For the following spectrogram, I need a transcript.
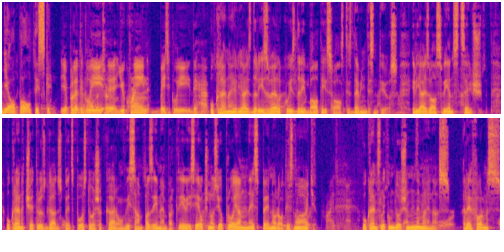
ģeopolitiski? Uh. Ukrainai ir jāizdara izvēle, ko izdarīja Baltijas valstis 90. gados. Ir jāizvēlas viens ceļš. Ukraina četrus gadus pēc postoša kara un visām pazīmēm par Krievijas iejaukšanos joprojām nespēja norauties no āķa. Ukrainas likumdošana nemainās. Reformas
